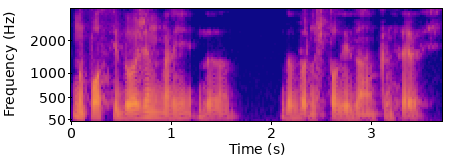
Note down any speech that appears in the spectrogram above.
Но после си длъжен нали, да, да върнеш този заем към себе си.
